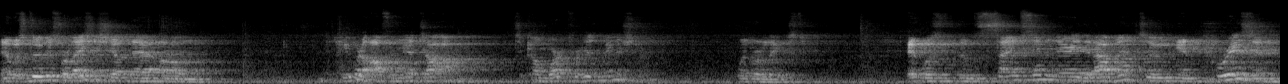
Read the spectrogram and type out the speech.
And it was through this relationship that um, he would offer me a job to come work for his ministry when released. It was the same seminary that I went to in prison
